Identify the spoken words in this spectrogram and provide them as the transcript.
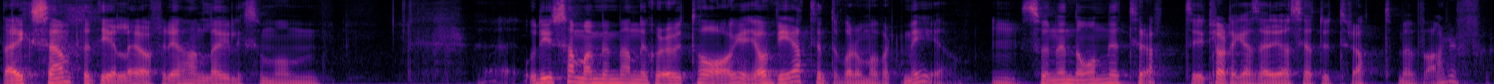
det här exemplet gillar jag, för det handlar ju liksom om... Och det är ju samma med människor överhuvudtaget. Jag vet inte vad de har varit med om. Mm. Så när någon är trött, det är klart jag kan säga jag ser att du är trött, men varför?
